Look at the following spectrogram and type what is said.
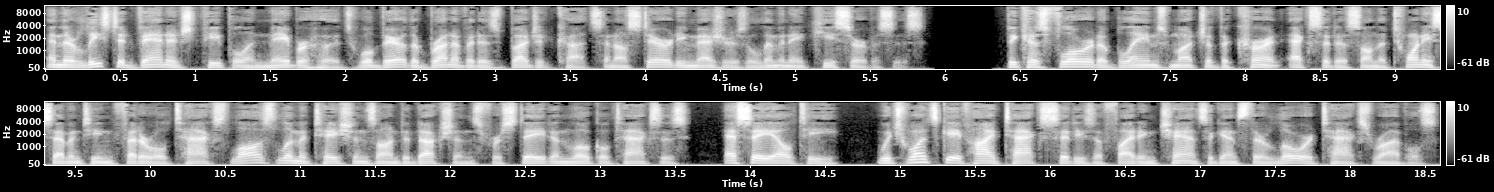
and their least advantaged people and neighborhoods will bear the brunt of it as budget cuts and austerity measures eliminate key services. Because Florida blames much of the current exodus on the 2017 federal tax law's limitations on deductions for state and local taxes, SALT, which once gave high tax cities a fighting chance against their lower tax rivals,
